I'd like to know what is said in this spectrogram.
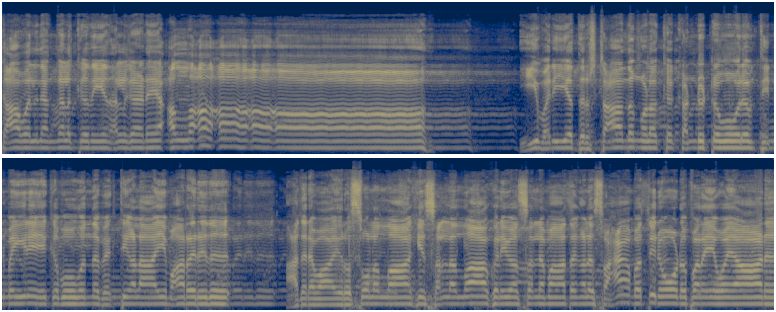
കാവൽ ഞങ്ങൾക്ക് നീ നൽകണേ അല്ലാ. ഈ വലിയ ദൃഷ്ടാന്തങ്ങളൊക്കെ കണ്ടിട്ട് പോലും തിന്മയിലേക്ക് പോകുന്ന വ്യക്തികളായി മാറരുത്. അതരമായി റസൂലുള്ളാഹി സല്ലാഹുലി അലൈഹി വസല്ലമ തങ്ങൾ സഹാബത്തിനോട് പറയുകയാണ്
